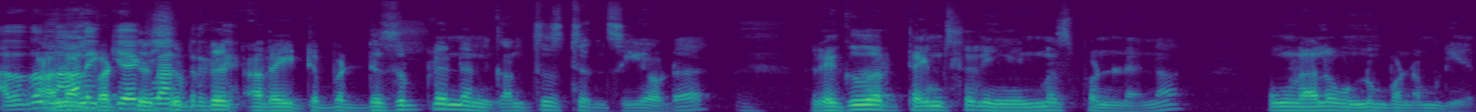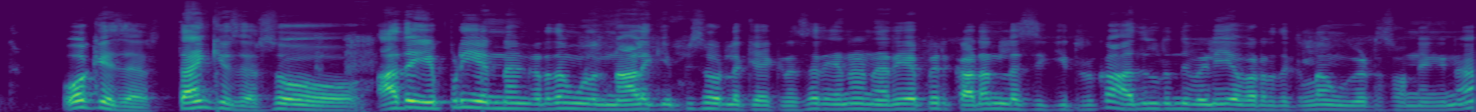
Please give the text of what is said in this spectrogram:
அதை தான் நாளைக்கு கேட்கலான்னு இருக்கேன். ரைட்டு பட் டிசிப்ளின் அண்ட் கன்சிஸ்டன்சியோட ரெகுலர் டைம்ஸில் நீங்கள் இன்வெஸ்ட் பண்ணலைன்னா உங்களால் ஒன்றும் பண்ண முடியாது. Okay sir thank you sir so அதை எப்படி என்னங்கிறத உங்களுக்கு நாளைக்கு எபிசோடில் கேட்குறேன் சார் ஏன்னா நிறைய பேர் கடனில் சிக்கிட்டு இருக்கோம். அதுலேருந்து வெளியே வர்றதுக்கெல்லாம் உங்ககிட்ட சொன்னீங்கன்னா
